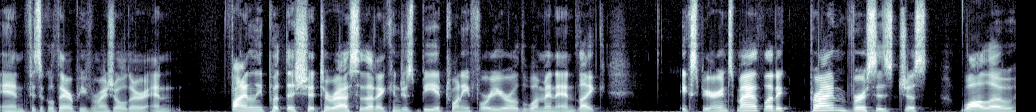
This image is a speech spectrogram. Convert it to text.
and physical therapy for my shoulder and finally put this shit to rest so that i can just be a 24 year old woman and like experience my athletic prime versus just wallow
